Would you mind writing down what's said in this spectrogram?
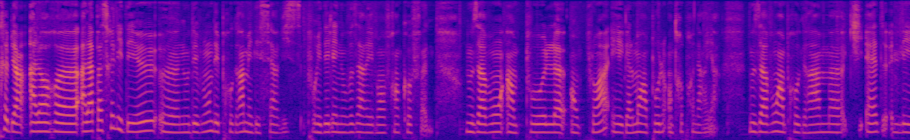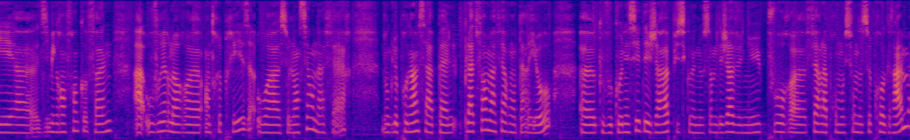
Très bien. Alors, euh, à la passerelle IDE, euh, nous développons des programmes et des services pour aider les nouveaux arrivants francophones. Nous avons un pôle emploi et également un pôle entrepreneuriat. Nous avons un programme euh, qui aide les immigrants francophones à ouvrir leur entreprise ou à se lancer en affaires. Donc le programme s'appelle Plateforme Affaires Ontario, que vous connaissez déjà puisque nous sommes déjà venus pour faire la promotion de ce programme.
